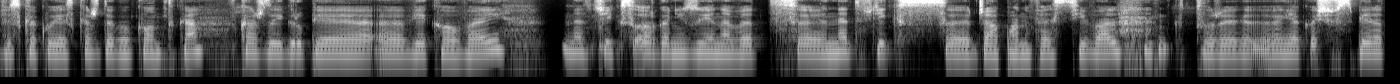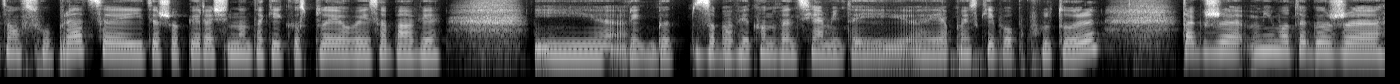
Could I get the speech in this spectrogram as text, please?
wyskakuje z każdego kątka, w każdej grupie e, wiekowej. Netflix organizuje nawet e, Netflix Japan Festival, który jakoś wspiera tą współpracę i też opiera się na takiej cosplayowej zabawie i jakby zabawie konwencjami tej e, japońskiej popkultury. Także mimo tego, że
